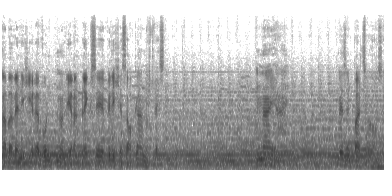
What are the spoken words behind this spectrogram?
Aber wenn ich Ihre Wunden und Ihren Blick sehe, will ich es auch gar nicht wissen. Naja, wir sind bald zu Hause.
